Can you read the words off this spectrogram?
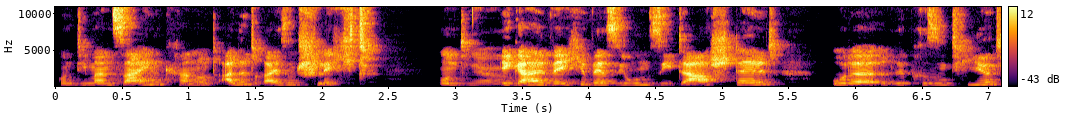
und die man sein kann. Und alle drei sind schlecht. Und Ja. egal welche Version sie darstellt oder repräsentiert,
